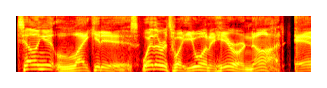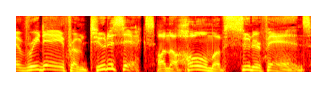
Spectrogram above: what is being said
telling it like it is, whether it's what you want to hear or not. Every day from 2 to 6 on the home of Sooner fans.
